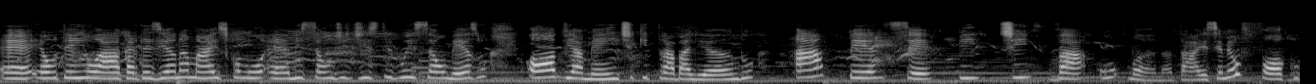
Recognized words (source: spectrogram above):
é, eu tenho a cartesiana mais como é, missão de distribuição mesmo, obviamente que trabalhando a perceptiva humana, tá? Esse é meu foco,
